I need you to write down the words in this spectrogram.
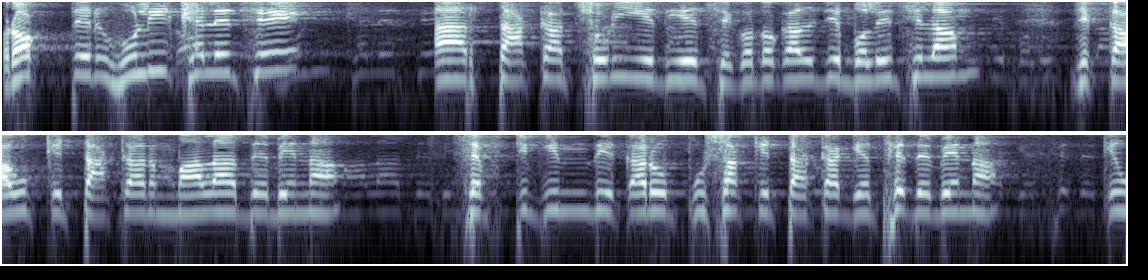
রক্তের হুলি খেলেছে আর টাকা ছড়িয়ে দিয়েছে। গতকাল যে বলেছিলাম যে কাউকে টাকার মালা দেবে না, সেফটি পিন দিয়ে কারও পোশাকে টাকা গেথে দেবে না, কেউ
